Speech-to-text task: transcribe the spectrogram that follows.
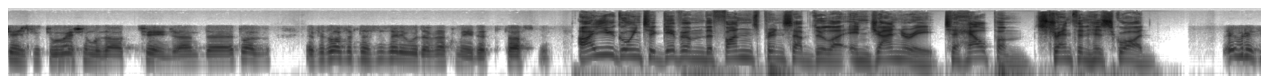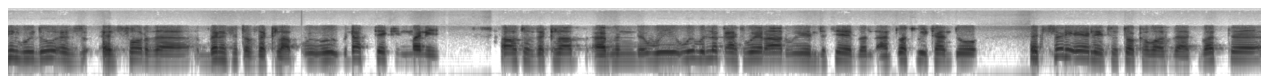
change the situation without change, and uh, it was if it wasn't necessary, would have not made it. Trust me. Are you going to give him the funds, Prince Abdullah, in January to help him strengthen his squad? Everything we do is is for the benefit of the club. We, we're not taking money out of the club. I mean, we we will look at where are we in the table and what we can do. It's very early to talk about that, but uh,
